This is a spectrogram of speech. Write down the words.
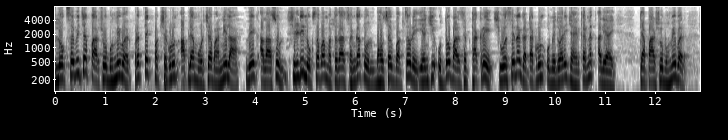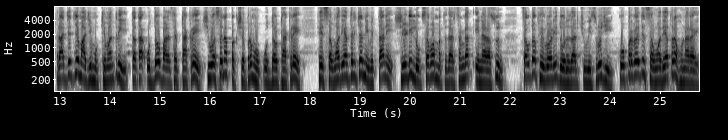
लोकसभेच्या पार्श्वभूमीवर प्रत्येक पक्षाकडून आपल्या मोर्चा बांधणीला वेग आला असून शिर्डी लोकसभा मतदारसंघातून भाऊसाहेब वागचौरे यांची उद्धव बाळासाहेब ठाकरे शिवसेना गटाकडून उमेदवारी जाहीर करण्यात आली आहे. त्या पार्श्वभूमीवर राज्याचे माजी मुख्यमंत्री तथा उद्धव बाळासाहेब ठाकरे शिवसेना पक्षप्रमुख उद्धव ठाकरे हे संवाद यात्रेच्या निमित्ताने शिर्डी लोकसभा मतदारसंघात येणार असून चौदा फेब्रुवारी दोन हजार चोवीस रोजी कोपरगाव येथे संवाद यात्रा होणार आहे.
